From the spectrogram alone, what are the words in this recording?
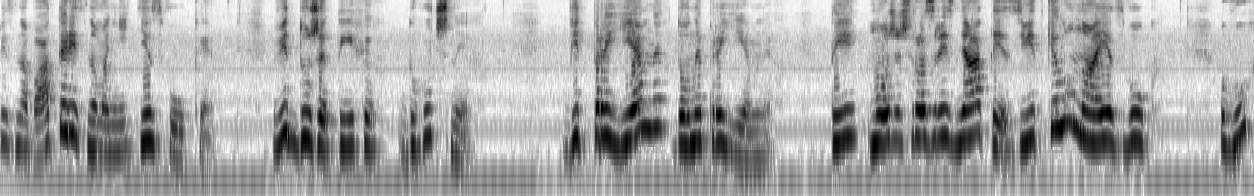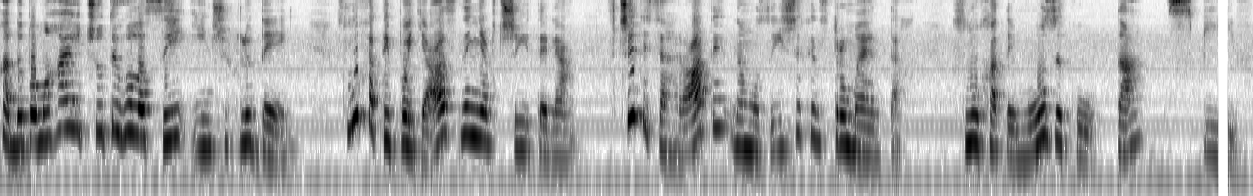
Розпізнавати різноманітні звуки. Від дуже тихих до гучних, від приємних до неприємних. Ти можеш розрізняти, звідки лунає звук. Вуха допомагають чути голоси інших людей, слухати пояснення вчителя, вчитися грати на музичних інструментах, слухати музику та спів.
